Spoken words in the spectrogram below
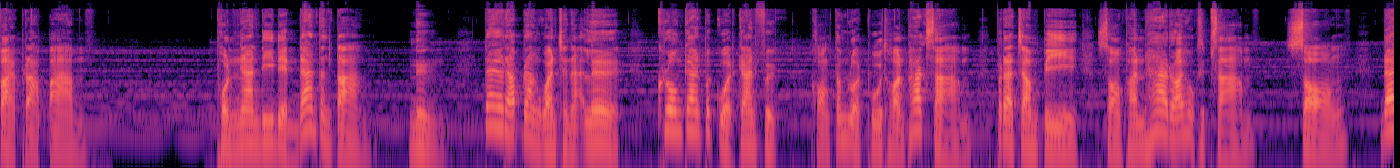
ฝ่ายปราบปราม ผลงานดีเด่นด้านต่างๆ 1. ได้รับรางวัลชนะเลิศ โครงการประกวดการฝึก ของตำรวจภูธรภาค 3 ประจำปี 2563 2. ได้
